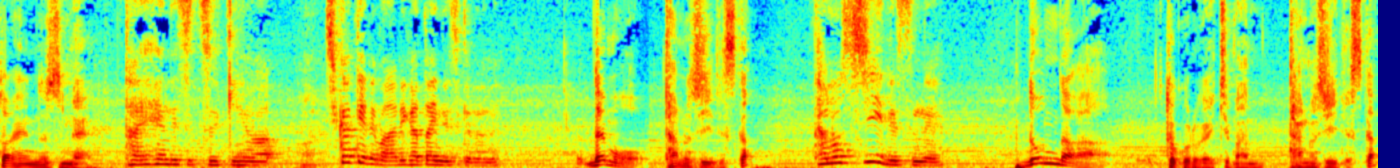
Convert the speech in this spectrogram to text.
大変ですね。大変です通勤は。近ければありがたいんですけどね。でも楽しいですか？楽しいですね。どんなところが一番楽しいですか？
